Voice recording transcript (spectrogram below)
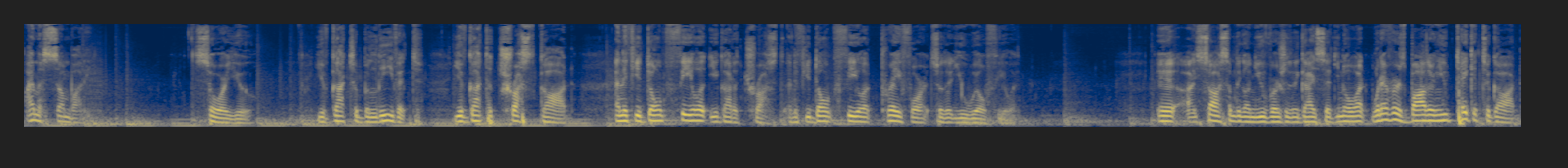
I'm a somebody so are you. You've got to believe it. You've got to trust God. And if you don't feel it, you got to trust. And if you don't feel it, pray for it so that you will feel it. Eh, I saw something on YouVersion, and the guy said, You know what? Whatever is bothering you, take it to God.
